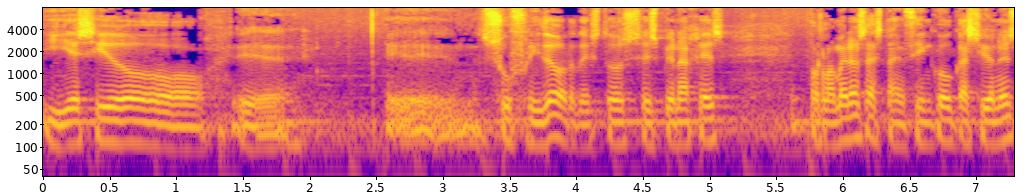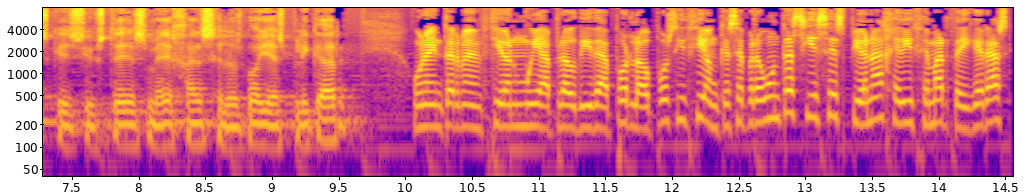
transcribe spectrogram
y he sido eh, eh, sufridor de estos espionajes por lo menos hasta en cinco ocasiones que si ustedes me dejan se los voy a explicar. Una intervención muy aplaudida por la oposición que se pregunta si ese espionaje, dice Marta Higueras,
